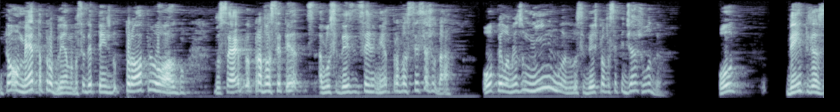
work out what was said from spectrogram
Então, o meta-problema, você depende do próprio órgão do cérebro para você ter a lucidez e discernimento para você se ajudar. Ou pelo menos o mínimo de lucidez para você pedir ajuda. Ou, dentre as,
